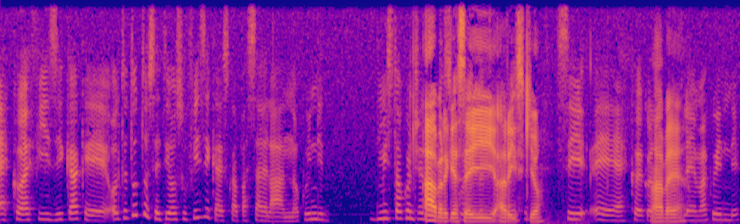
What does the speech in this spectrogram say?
Ecco, è fisica che oltretutto se tiro su fisica riesco a passare l'anno, quindi mi sto concentrando Ah, perché sei a rischio. Sì, e ecco, è quello Vabbè. il problema, quindi...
